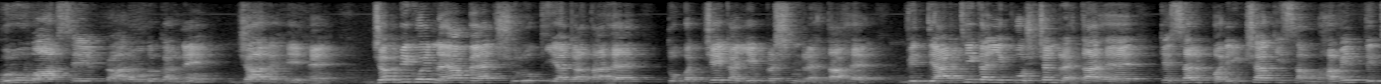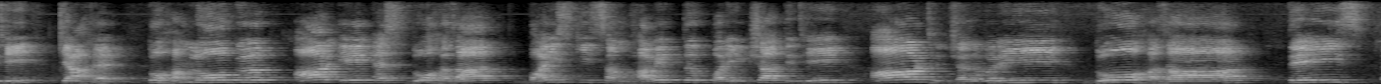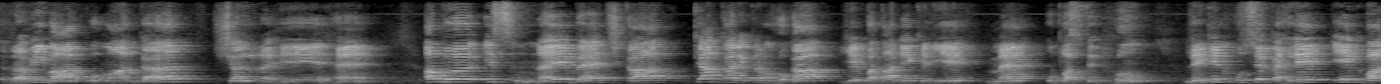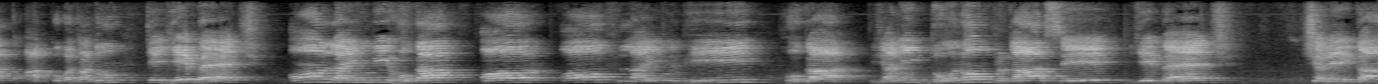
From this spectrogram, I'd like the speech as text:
गुरुवार से प्रारंभ करने जा रहे हैं। जब भी कोई नया बैच शुरू किया जाता है तो बच्चे का ये प्रश्न रहता है, विद्यार्थी का ये क्वेश्चन रहता है कि सर परीक्षा की संभावित तिथि क्या है? तो हम लोग आर ए एस दो हज़ार बाईस की संभावित परीक्षा तिथि 8 जनवरी 2023 रविवार को मानकर चल रहे हैं। अब इस नए बैच का क्या कार्यक्रम होगा, ये बताने के लिए मैं उपस्थित हूँ। लेकिन उससे पहले एक बात आपको बता दूँ कि ये बैच ऑनलाइन भी होगा और ऑफलाइन भी होगा। यानी दोनों प्रकार से ये बैच चलेगा।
